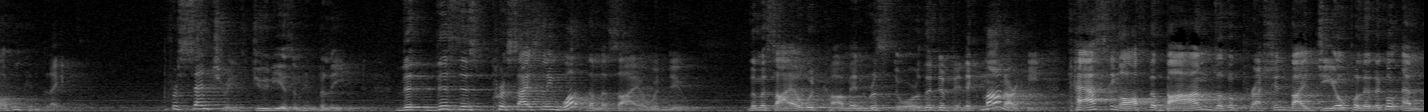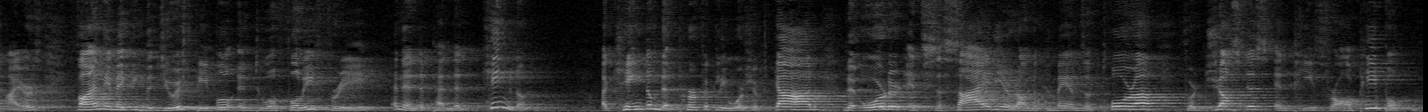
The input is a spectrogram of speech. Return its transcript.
all, who can blame you? For centuries, Judaism had believed that this is precisely what the Messiah would do. The Messiah would come and restore the Davidic monarchy, casting off the bonds of oppression by geopolitical empires, finally making the Jewish people into a fully free and independent kingdom. A kingdom that perfectly worshiped God, that ordered its society around the commands of Torah for justice and peace for all people.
